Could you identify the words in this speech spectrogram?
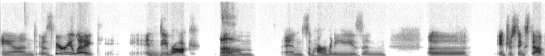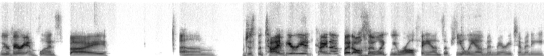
and it was very like indie rock uh-huh. um, and some harmonies and uh, interesting stuff. We were very influenced by um, just the time period, kind of, but mm-hmm. also mm-hmm. like we were all fans of Helium and Mary Timony.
